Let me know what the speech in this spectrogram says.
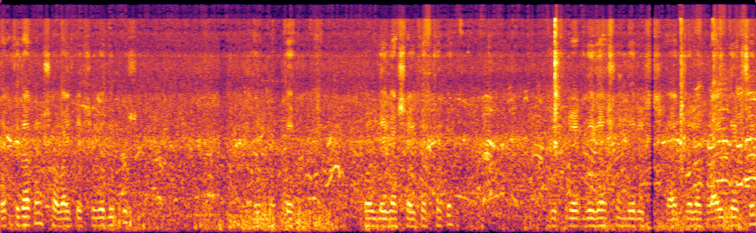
দেখতে থাকুন, সবাইকে শুভ দুপুর। কোল দীঘা সৈকত থেকে দুপুরের দীঘা সুন্দরী এক ঝলক লাইভ দেখছেন।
